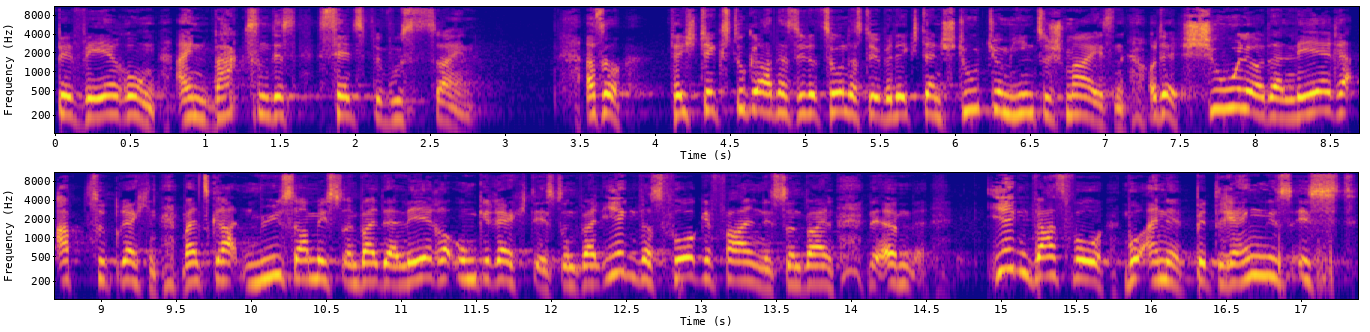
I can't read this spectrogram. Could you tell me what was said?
Bewährung, ein wachsendes Selbstbewusstsein. Also Vielleicht steckst du gerade in der Situation, dass du überlegst, dein Studium hinzuschmeißen oder Schule oder Lehre abzubrechen, weil es gerade mühsam ist und weil der Lehrer ungerecht ist und weil irgendwas vorgefallen ist und weil ähm, irgendwas, wo, wo eine Bedrängnis ist.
